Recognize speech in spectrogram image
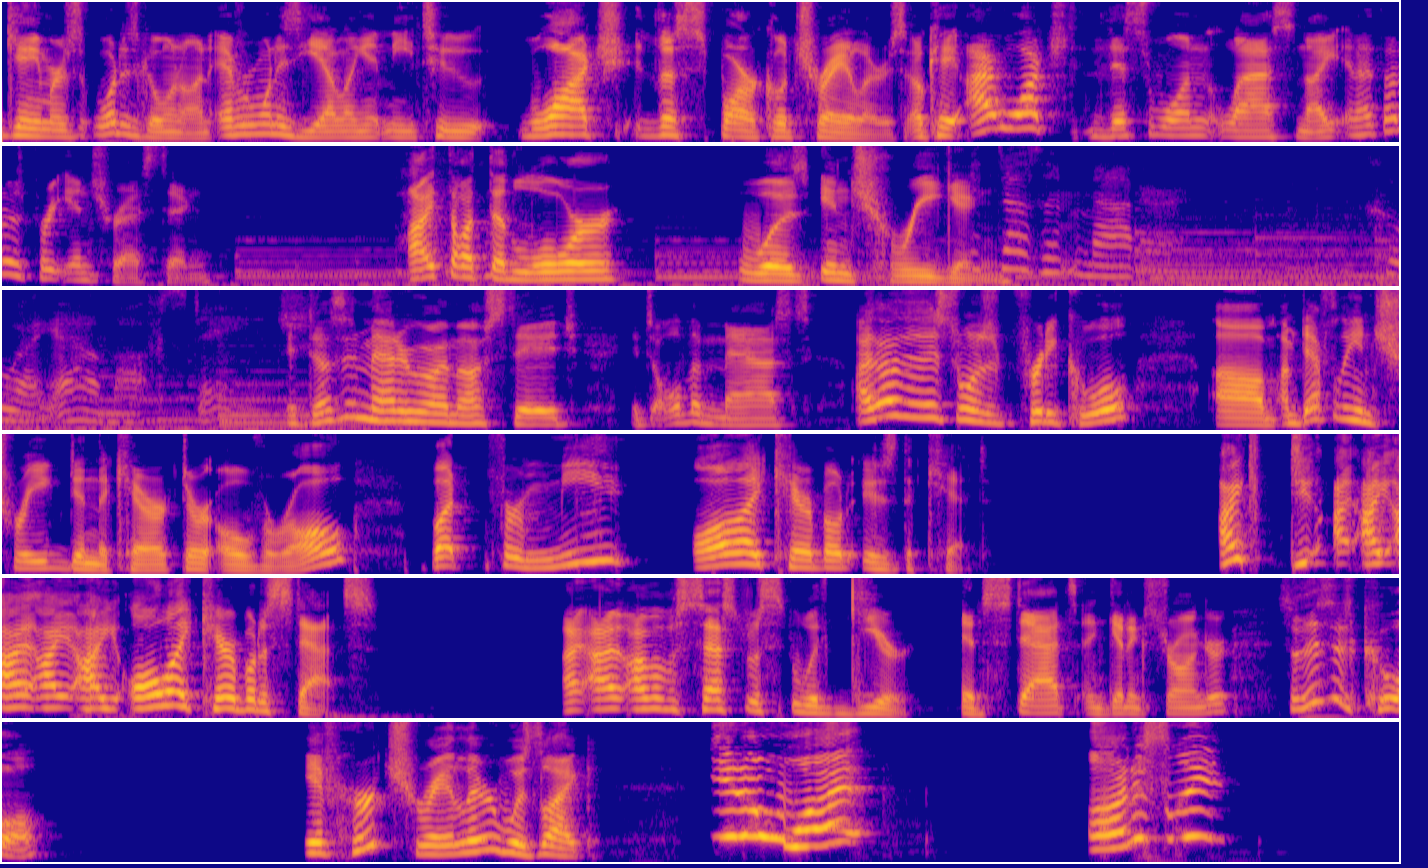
gamers, what is going on? Everyone is yelling at me to watch the Sparkle trailers. Okay, I watched this one last night and I thought it was pretty interesting. I thought the lore was intriguing. It doesn't matter who I am off stage. It doesn't matter who I'm off stage. It's all the masks. I thought that this one was pretty cool. Um, I'm definitely intrigued in the character overall, but for me, all I care about is the kit. I do. I. I. I. I, all I care about is stats. I, I. I'm obsessed with with gear and stats and getting stronger. So this is cool. If her trailer was like, you know what? Honestly,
